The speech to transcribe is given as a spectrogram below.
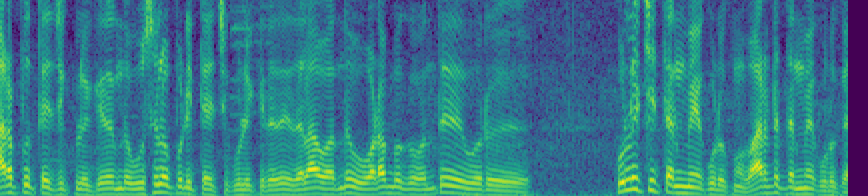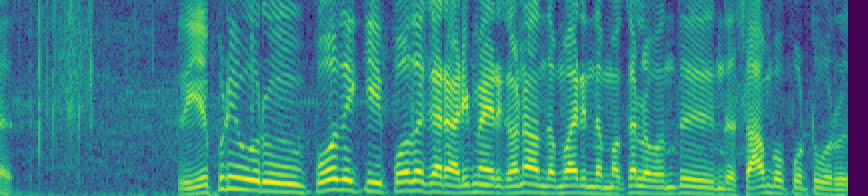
அரப்பு தேய்ச்சி குளிக்கிறது இந்த உசிலப்பொடி தேய்ச்சி குளிக்கிறது இதெல்லாம் வந்து உடம்புக்கு வந்து ஒரு குளிர்ச்சித்தன்மையை கொடுக்கும் வறட்டுத்தன்மையை கொடுக்காது. இது எப்படி ஒரு போதைக்கு போதைக்காரன் அடிமையாக இருக்கானோ அந்த மாதிரி இந்த மக்களை வந்து இந்த சாம்பை போட்டு ஒரு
